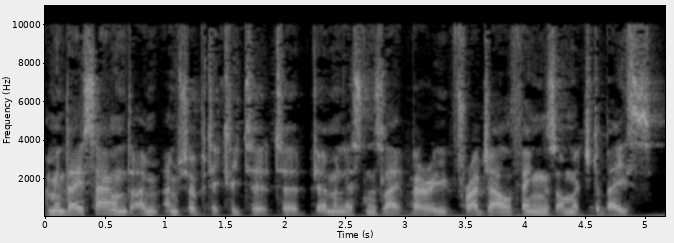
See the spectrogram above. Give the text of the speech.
I mean, they sound, I'm, I'm sure, particularly to, to German listeners, like very fragile things on which to base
